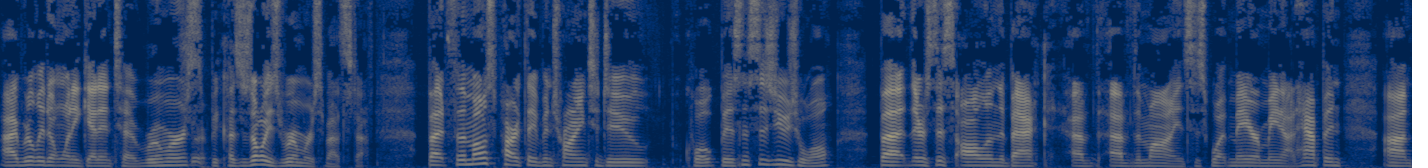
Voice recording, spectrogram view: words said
I really don't want to get into rumors Sure. because there's always rumors about stuff. But for the most part, they've been trying to do, quote, business as usual. But there's this all in the back of, of the minds is what may or may not happen. Um,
